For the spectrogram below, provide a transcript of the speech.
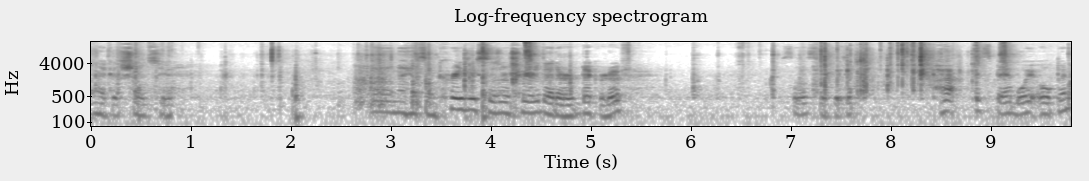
And I could show it to you. Um, I have some crazy scissors here that are decorative. So let's see if we can pop this bad boy open.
